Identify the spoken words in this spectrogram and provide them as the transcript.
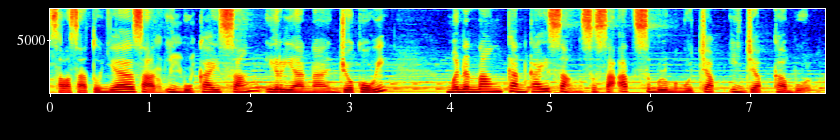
Salah satunya saat ibu Kaisang Iriana Jokowi menenangkan Kaisang sesaat sebelum mengucap ijab kabul.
